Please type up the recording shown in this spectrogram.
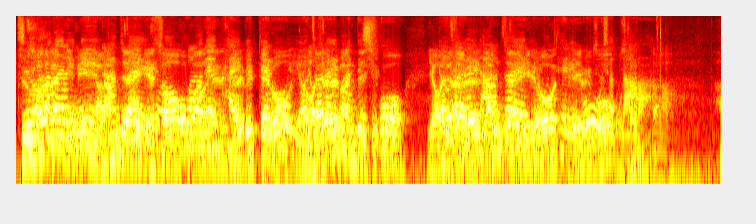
주 하나님이 남자에게서 뽑아낸 갈빗대로 여자를 만드시고 여자를 남자에게로 데리고 오셨다. 아,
